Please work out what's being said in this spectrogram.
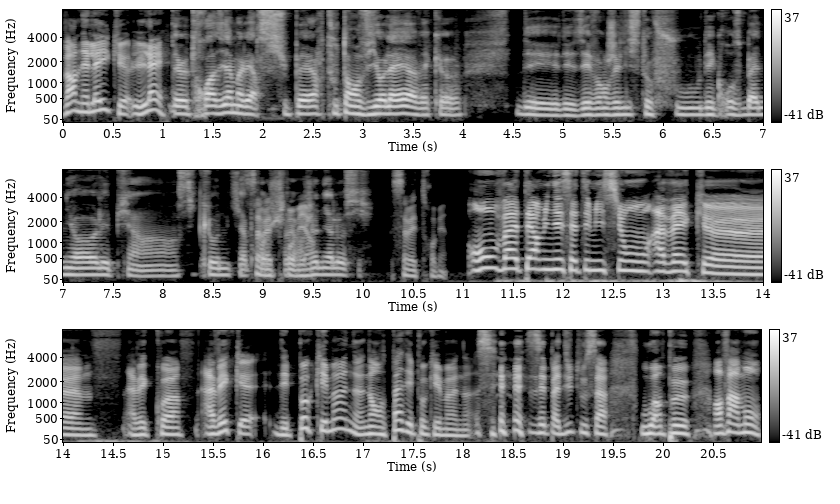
Varney Lake l'est. le troisième a l'air super, tout en violet avec euh, des, des, évangélistes fous, des grosses bagnoles et puis un cyclone qui approche. Ça va être trop bien. Génial aussi. Ça va être trop bien. On va terminer cette émission avec. Euh, avec quoi? Avec euh, des Pokémon Non, pas des Pokémon. C'est pas du tout ça. Ou un peu. Enfin bon,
